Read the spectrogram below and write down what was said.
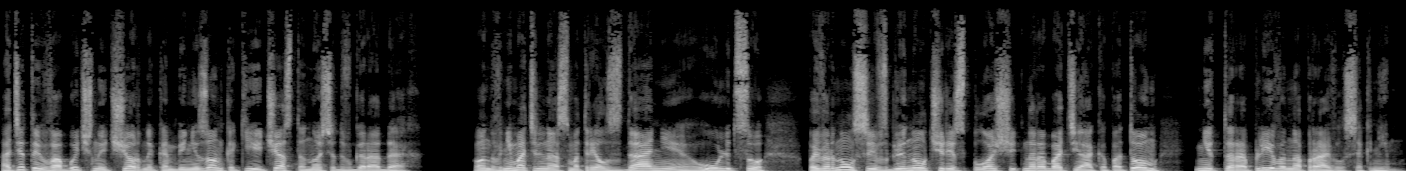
одетый в обычный черный комбинезон, какие часто носят в городах. Он внимательно осмотрел здание, улицу, повернулся и взглянул через площадь на работяг, а потом неторопливо направился к ним.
